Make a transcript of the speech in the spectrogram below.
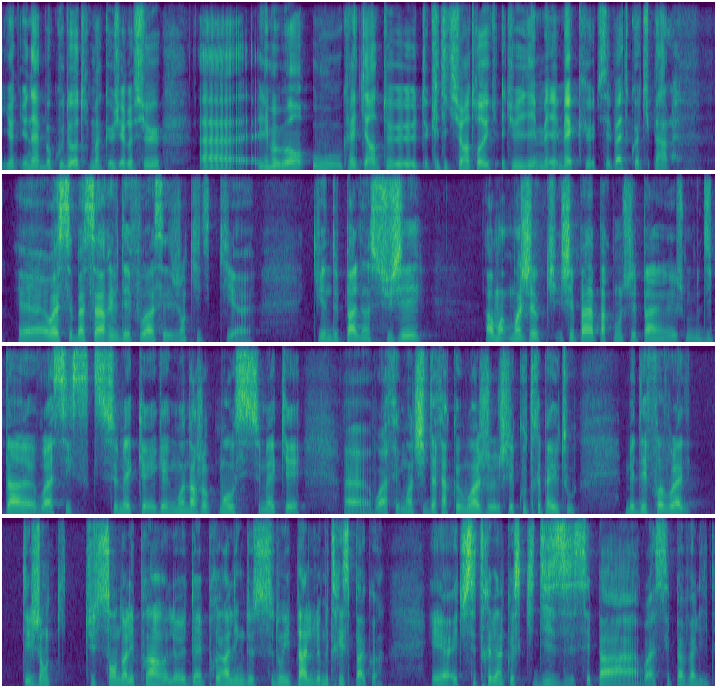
il y, en a beaucoup d'autres que j'ai reçus. les moments où quelqu'un te, critique sur un truc et tu lui dis mais mec tu sais pas de quoi tu parles. Euh, ouais, bah, ça arrive des fois. C'est des gens qui, qui, euh, viennent de parler d'un sujet. Alors moi, moi j'ai pas, par contre, pas, je me dis pas, euh, voilà, si ce mec gagne moins d'argent que moi ou si ce mec voilà, fait moins de chiffre d'affaires que moi, je, je l'écouterai pas du tout. Mais des fois, voilà, des gens qui, tu sens dans les premières, dans les premières lignes de ce dont ils parlent, le maîtrisent pas, quoi. Et, et tu sais très bien que ce qu'ils disent, c'est pas, voilà, c'est pas valide.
